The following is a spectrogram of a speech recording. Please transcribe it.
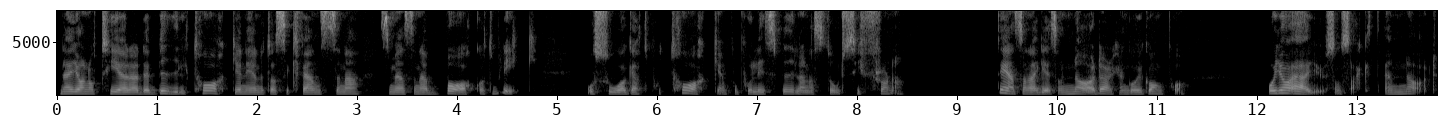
när jag noterade biltaken i en av sekvenserna som en sån här bakåtblick och såg att på taken på polisbilarna stod siffrorna. Det är en sån här grej som nördar kan gå igång på. Och jag är ju som sagt en nörd.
